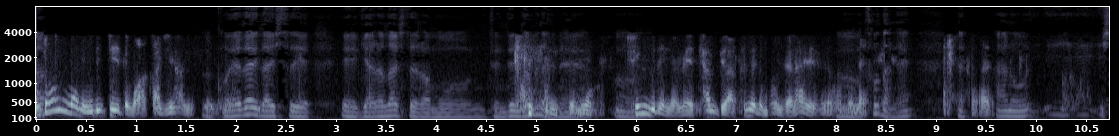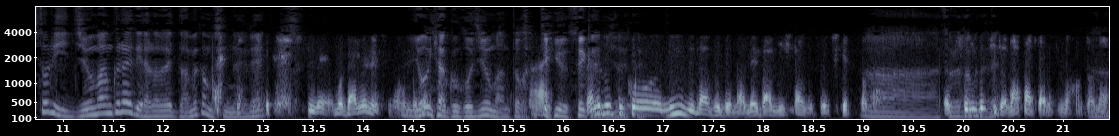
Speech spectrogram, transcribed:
な。どんなに売り切れても赤字なんですよ、小屋代出して、えー、ギャラ出したらもう全然ダメだよね。もう、シングルのね、チャンピオン集めるもんじゃないですね、本当ね。そうだね。あの、一人10万くらいでやらないとだめかもしれないね。ね、もうだめですね、450万とかっていう世界なるべくこう、リーズナブルな値段にしたんですよ、チケットが。ああ、それ、ね、べきじゃなかったですね、本当ね。は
